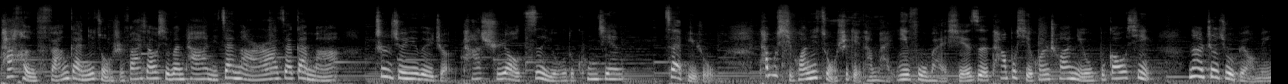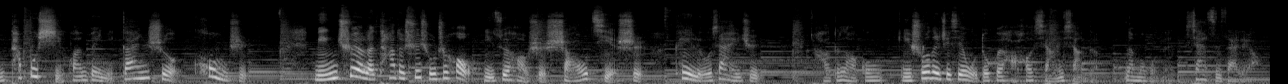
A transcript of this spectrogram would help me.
他很反感你总是发消息问他你在哪儿啊，在干嘛，这就意味着他需要自由的空间。再比如，他不喜欢你总是给他买衣服、买鞋子，他不喜欢穿你又不高兴，那这就表明他不喜欢被你干涉、控制。明确了他的需求之后，你最好是少解释，可以留下一句：“好的，老公，你说的这些我都会好好想一想的。”那么我们下次再聊。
